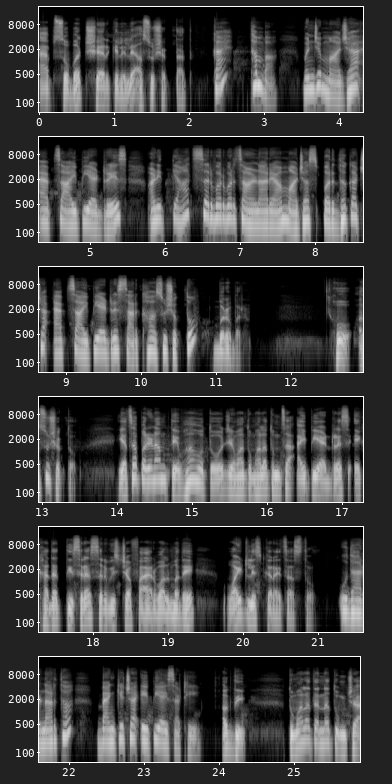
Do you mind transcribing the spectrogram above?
ॲपसोबत शेअर केलेले असू शकतात. काय? थांबा. म्हणजे माझ्या ॲपचा आय पी ॲड्रेस आणि त्याच सर्व्हरवर चालणाऱ्या माझ्या स्पर्धकाच्या ॲपचा आय पी ॲड्रेस सारखा असू शकतो? बरोबर. हो असू शकतो. याचा परिणाम तेव्हा होतो जेव्हा तुम्हाला तुमचा आय पी ॲड्रेस एखाद्या तिसऱ्या सर्व्हिसच्या फायरवॉलमध्ये व्हाईट लिस्ट करायचा असतो. उदाहरणार्थ बँकेच्या एपीआयसाठी अगदी. तुम्हाला त्यांना तुमच्या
